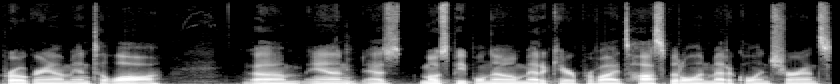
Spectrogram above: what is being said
program into law. Um, and as most people know, Medicare provides hospital and medical insurance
